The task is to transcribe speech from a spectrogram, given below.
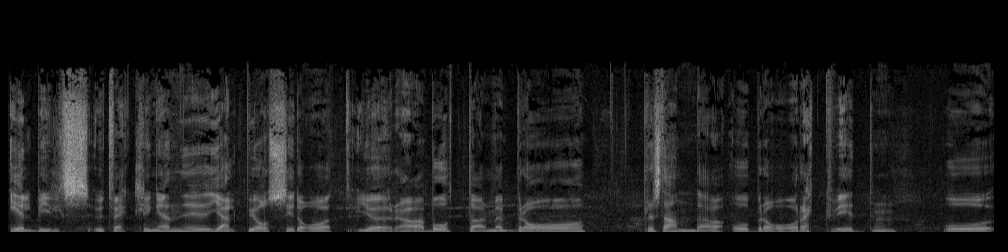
Elbilsutvecklingen eh, hjälper oss idag att göra båtar med bra prestanda och bra räckvidd. Och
